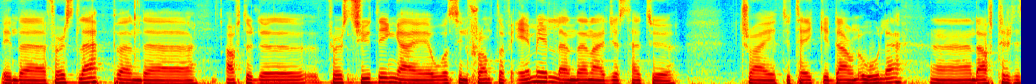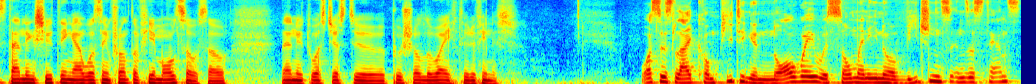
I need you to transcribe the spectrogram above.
in the first lap. And uh, after the first shooting, I was in front of Emil, and then I just had to try to take it down Ole. and after the standing shooting, I was in front of him also. So then it was just to push all the way to the finish. Was this like competing in Norway with so many Norwegians in the stands?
